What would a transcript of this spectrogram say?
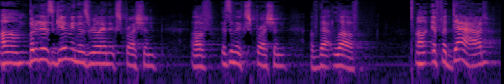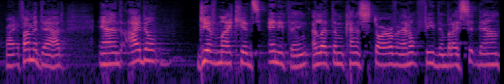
Um, but it is giving is really an expression of, is an expression of that love. Uh, if a dad, right, if I'm a dad and I don't give my kids anything. I let them kind of starve and I don't feed them, but I sit down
